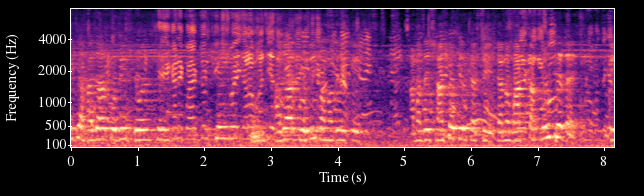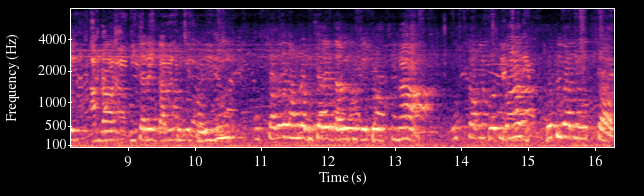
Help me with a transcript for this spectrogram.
এই যে হাজার প্রদীপ জ্বলছে এখানে কয়েকজন হয়ে হাজার প্রদীপ আমাদেরকে আমাদের শাসকের কাছে যেন বার্তা পৌঁছে দেয় যে আমরা বিচারের দাবি থেকে করিনি উৎসবের আমরা বিচারের দাবি থেকে করছি না। উৎসবই প্রতিবাদ প্রতিবাদী উৎসব।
